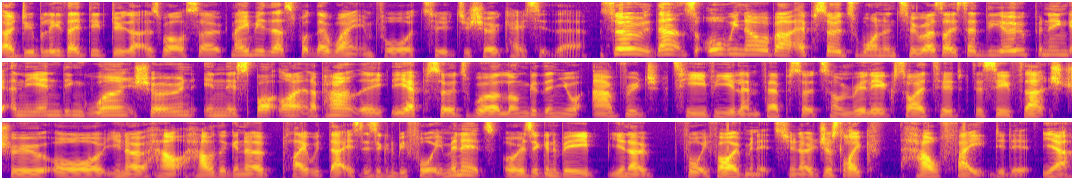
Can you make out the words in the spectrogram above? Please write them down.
I do believe they did do that as well. So maybe that's what they're waiting for to, to showcase it there. So that's all we know about episodes one and two. As I said, the opening and the ending weren't shown in this spotlight, and apparently the episodes were longer than your average TV length episode. So I'm really excited to see if that's true or, you know, how, how they're going to play with that. Is, is it going to be 40 minutes or is it going to be, you know, 45 minutes, you know, just like how Fate did it. Yeah,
